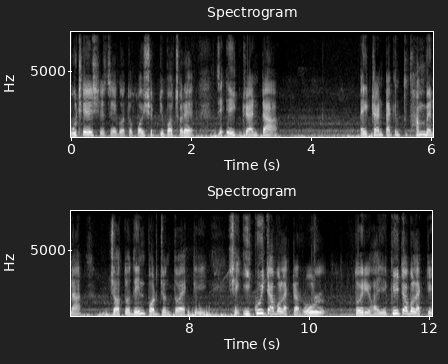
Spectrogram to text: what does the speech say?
উঠে এসেছে গত পঁয়ষট্টি বছরে যে এই ট্রেনটা এই ট্রেনটা কিন্তু থামবে না, যতদিন পর্যন্ত একটি সেই ইকুইটাবল একটা রোল তৈরি হয় ইকুইটাবল একটি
